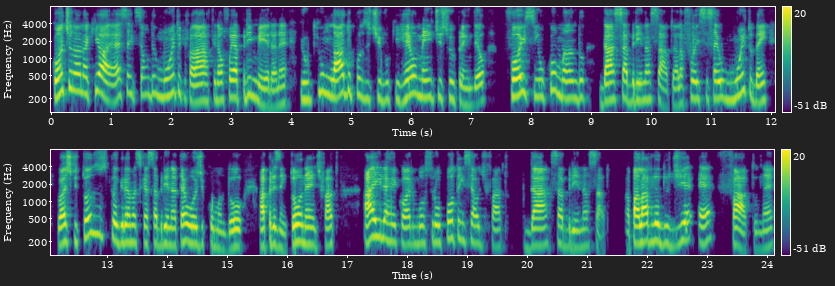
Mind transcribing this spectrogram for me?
Continuando aqui, ó, essa edição deu muito o que falar, afinal foi a primeira, né? E o que um lado positivo que realmente surpreendeu foi sim o comando da Sabrina Sato. Ela foi se saiu muito bem. Eu acho que todos os programas que a Sabrina até hoje comandou, apresentou, né, de fato, a Ilha Record mostrou o potencial de fato da Sabrina Sato. A palavra do dia é fato, né?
